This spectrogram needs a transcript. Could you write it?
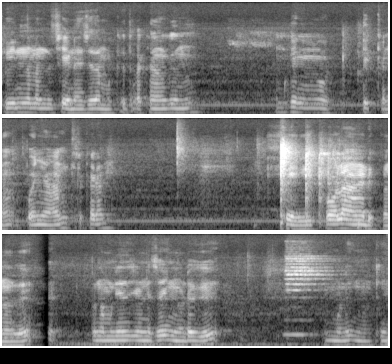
പിന്നെ നമ്മൾ എന്താ ചെയ്യണമെന്ന് വെച്ചാൽ നമുക്ക് തിളക്കാൻ നമുക്കൊന്ന് നമുക്കിങ്ങനെ ഒട്ടിക്കണം. അപ്പോൾ ഞാൻ തൽക്കാലം ഫെവിക്കോളാണ് എടുക്കുന്നത്. അപ്പോൾ നമ്മൾ എന്താ ചെയ്യണമെന്ന് വെച്ചാൽ ഇങ്ങോട്ടേക്ക് നമ്മൾ ഇങ്ങോട്ട്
